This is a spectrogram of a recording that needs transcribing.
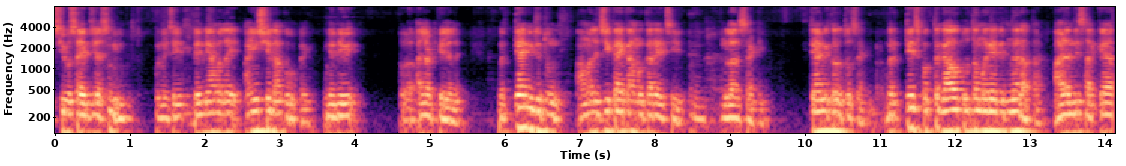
शिवसाहेब जे असतील पुण्याचे त्यांनी आम्हाला ऐंशी लाख रुपये निधी अलॉट केलेला आहे मग त्या निधीतून आम्हाला जी काय कामं करायची. मुलांसाठी ते आम्ही करतोच आहे बरं तेच फक्त गावापुरतं मर्यादित न राहता आळंदी सारख्या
